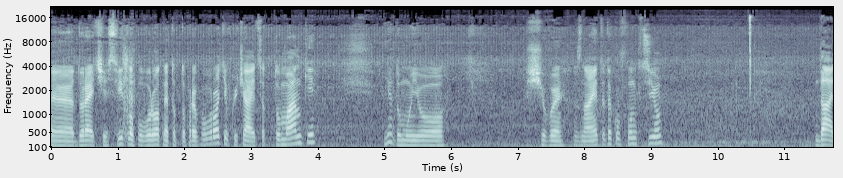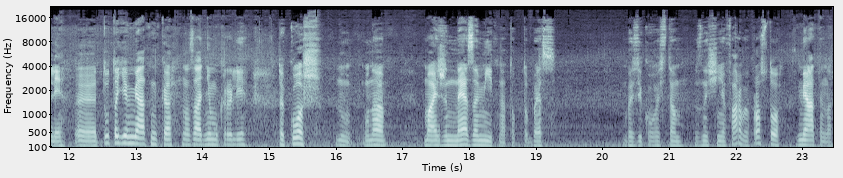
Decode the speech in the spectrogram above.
Е, До речі, світло поворотне, тобто при повороті включаються туманки. Я думаю, що ви знаєте таку функцію. Далі, е, тут є вм'ятинка на задньому крилі. Також ну, вона майже незамітна, тобто без, без якогось там знищення фарби, просто вм'ятина.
